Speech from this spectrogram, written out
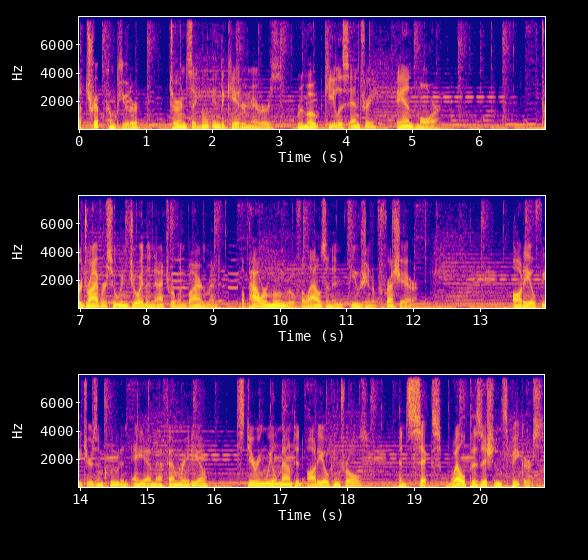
a trip computer, turn signal indicator mirrors, remote keyless entry, and more. For drivers who enjoy the natural environment, a power moonroof allows an infusion of fresh air. Audio features include an AM-FM radio, steering wheel mounted audio controls, and six well-positioned speakers.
